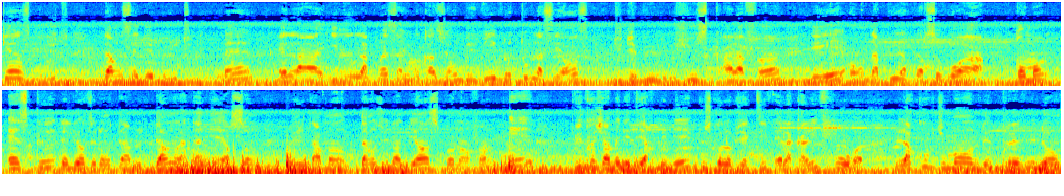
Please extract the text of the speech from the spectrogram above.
15 minutes dans ses débuts, mais elle a, la presse a eu l'occasion de vivre toute la séance du début jusqu'à la fin et on a pu apercevoir comment est-ce que les Lions indomptables dans la tanière sont véritablement dans une ambiance bon enfant et plus que jamais déterminé puisque l'objectif est la qualif pour la Coupe du Monde prévue donc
